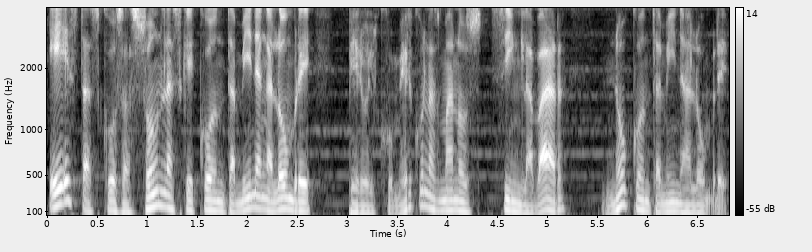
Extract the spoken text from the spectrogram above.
estas cosas son las que contaminan al hombre, pero el comer con las manos sin lavar no contamina al hombre.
